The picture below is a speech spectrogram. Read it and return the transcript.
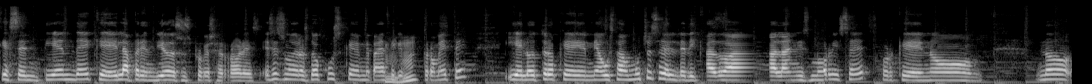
que se entiende que él aprendió de sus propios errores. Ese es uno de los docus que me parece que promete. Y el otro que me ha gustado mucho es el dedicado a Alanis Morissette, porque no, no,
